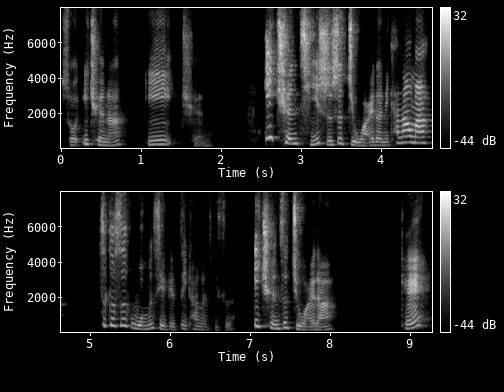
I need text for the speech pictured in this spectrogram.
说一圈啊，一圈，一圈其实是九来的，你看到吗？这个是我们写给自己看的，其实一圈是九来的啊。OK，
